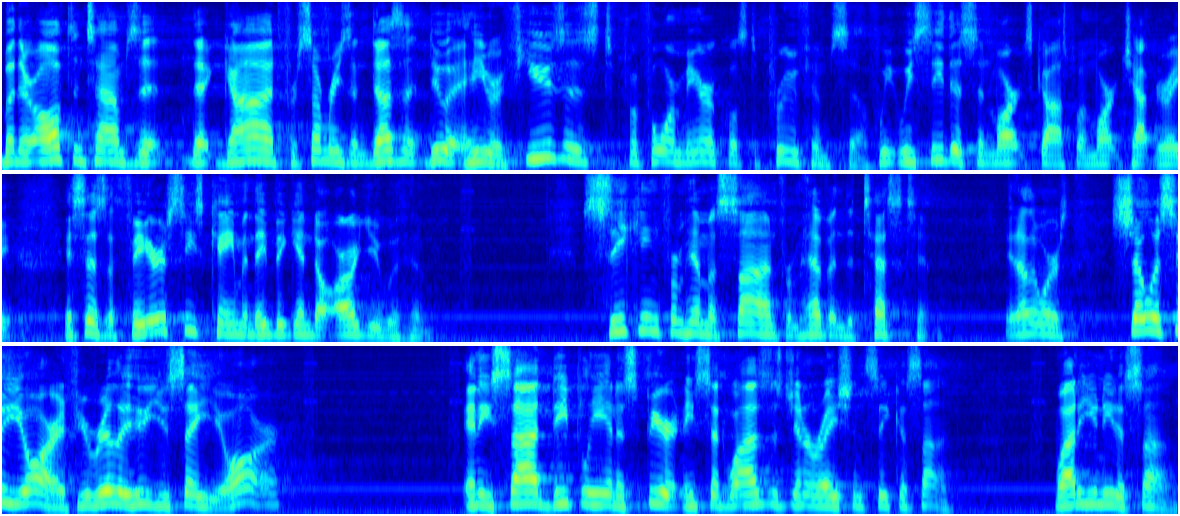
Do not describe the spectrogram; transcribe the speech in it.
But there are often times that, that God, for some reason, doesn't do it. He refuses to perform miracles to prove himself. We, we see this in Mark's gospel, in Mark chapter 8. It says, The Pharisees came and they began to argue with him, seeking from him a sign from heaven to test him. In other words, show us who you are, if you're really who you say you are. And he sighed deeply in his spirit and he said, Why does this generation seek a sign? Why do you need a sign?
